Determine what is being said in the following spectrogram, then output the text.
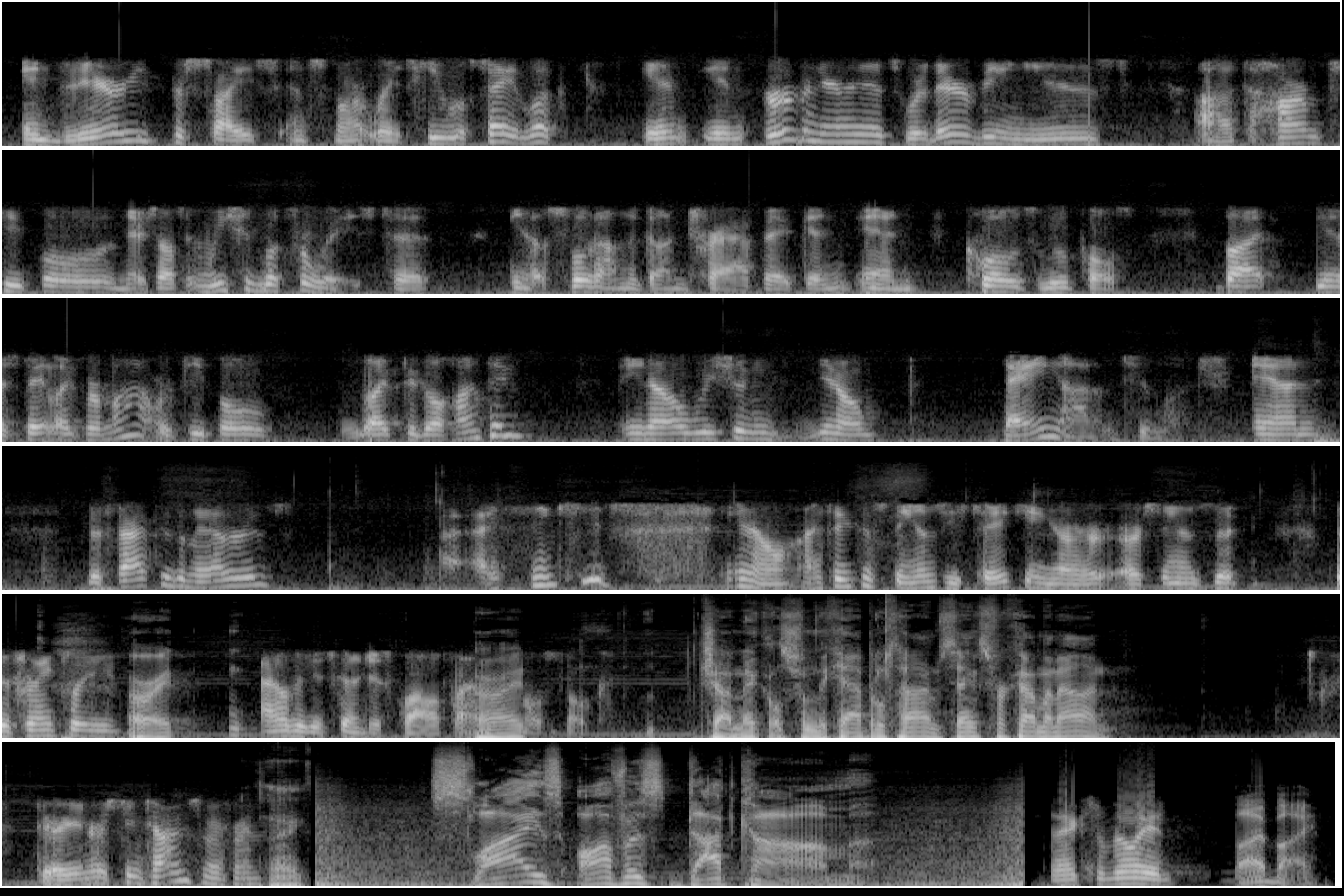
in very precise and smart ways. He will say, look, in, in urban areas where they're being used uh, to harm people, and there's also, we should look for ways to, you know, slow down the gun traffic and, and close loopholes. But in a state like Vermont, where people like to go hunting, you know, we shouldn't, you know, bang on him too much. And the fact of the matter is, I I think he's, you know, I think the stands he's taking are, are stands that, that frankly, All right, I don't think it's going to disqualify All right. most folks. John Nichols from the Capital Times. Thanks for coming on. Very interesting times, my friend. Thanks. Slysoffice.com. Thanks a million. Bye bye.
